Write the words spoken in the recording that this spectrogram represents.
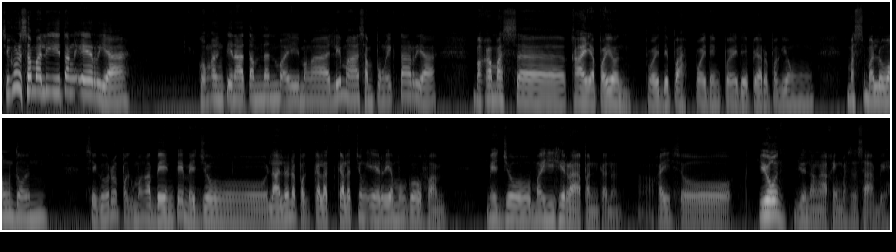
Siguro sa maliitang area, kung ang tinatamnan mo ay mga 5, 10 hektarya, baka mas ah, kaya pa yon. Pwede pa, pwedeng pwede. Pero pag yung mas maluwang doon, siguro pag mga 20, medyo lalo na pag kalat-kalat yung area mo go farm, medyo mahihirapan ka nun. Okay? So, yun, yun ang aking masasabi.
